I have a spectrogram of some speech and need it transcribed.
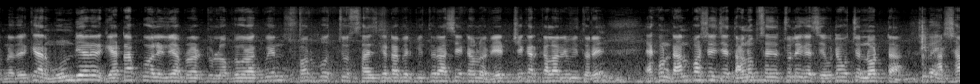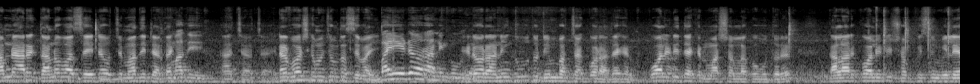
আপনাদেরকে। আর মুন্ডিয়ানের গেট আপ কোয়ালিটি আপনারা একটু লক্ষ্য রাখবেন। সর্বোচ্চ সাইজ গেট আপের ভিতরে আছে এটা হলো রেড চেকার কালারের ভিতরে। এখন ডান পাশে যে দানব সাইজে চলে গেছে ওটা হচ্ছে নটটা আর সামনে আরেক দানব আছে এটা হচ্ছে মাদিটা আচ্ছা আচ্ছা এটার বয়স কেমন চলতেছে ভাই? ভাই এটাও রানিং এটাও রানিং কবুতর ডিম বাচ্চা করা দেখেন কোয়ালিটি দেখেন মার্শাল্লাহ কবুতরের। কালার কোয়ালিটি সব কিছু মিলে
